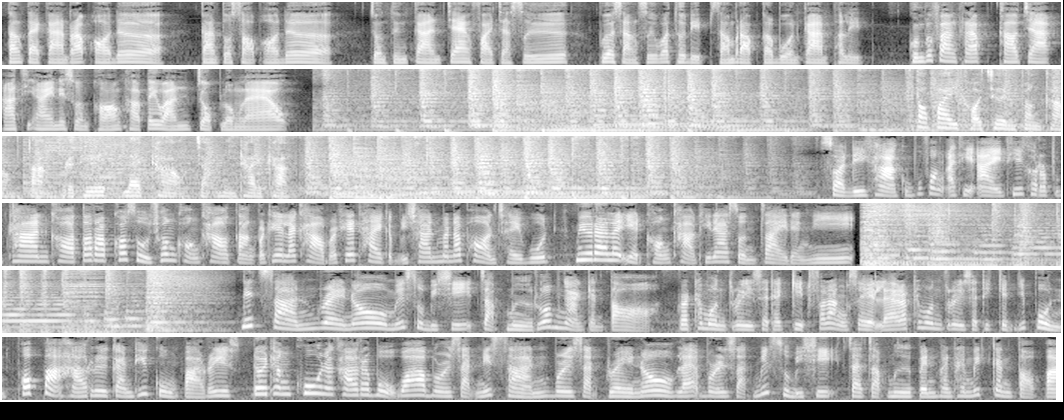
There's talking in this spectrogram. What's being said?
ตั้งแต่การรับออเดอร์ การตรวจสอบออเดอร์ จนถึงการแจ้งฝ่ายจัดซื้อ เพื่อสั่งซื้อวัตถุดิบสำหรับกระบวนการผลิต คุณผู้ฟังครับ ข่าวจาก RTI ในส่วนของข่าวไต้หวันจบลงแล้วต่อไปขอเชิญฟังข่าวต่างประเทศและข่าวจากเมืองไทยค่ะ วัสดีค่ะ คุณผู้ฟัง RTI ที่เคารพทุกท่าน ขอต้อนรับเข้าสู่ช่วงของข่าวต่างประเทศและข่าวประเทศไทยกับดิฉันมณพรชัยวุฒิมีรายละเอียดของข่าวที่น่าสนใจดังนี้นิสสันเรโนมิสูบิชิจับมือร่วมงานกันต่อ รัฐมนตรีเศรษฐกิจฝรั่งเศส และรัฐมนตรีเศรษฐกิจญี่ปุ่น พบปะหารือกันที่กรุงปารีส โดยทั้งคู่นะคะ ระบุว่าบริษัทนิสสัน บริษัทเรโนและบริษัทมิตซูบิชิจะจับมือเป็นพันธมิตรกันต่อไป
